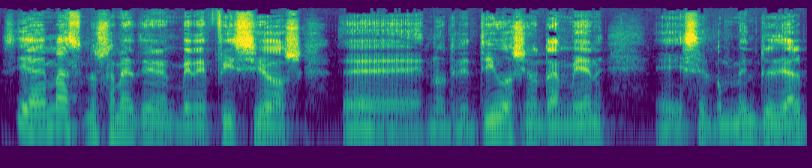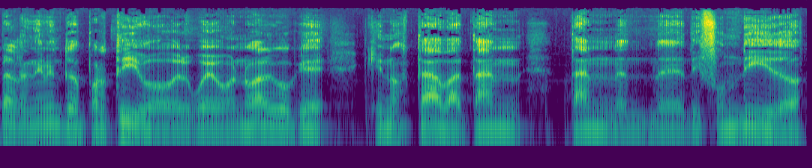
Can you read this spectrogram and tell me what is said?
Sí, además no solamente tienen beneficios eh, nutritivos, sino también eh, es el complemento ideal para el rendimiento deportivo el huevo, no algo que, que no estaba tan, tan eh, difundido,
